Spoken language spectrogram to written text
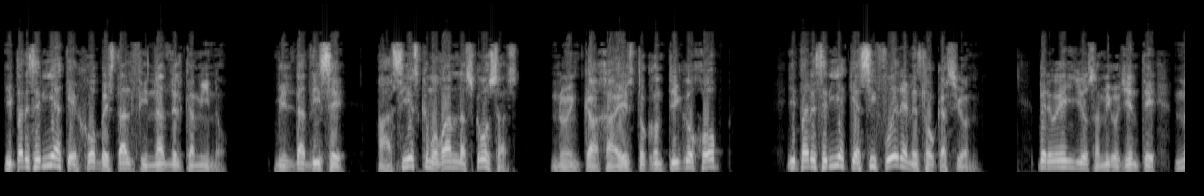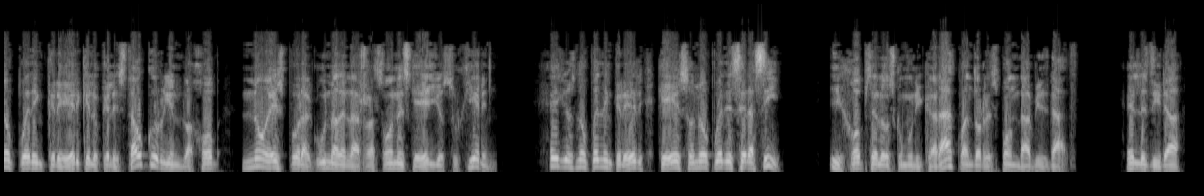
Y parecería que Job está al final del camino. Bildad dice, así es como van las cosas. ¿No encaja esto contigo, Job? Y parecería que así fuera en esta ocasión. Pero ellos, amigo oyente, no pueden creer que lo que le está ocurriendo a Job no es por alguna de las razones que ellos sugieren. Ellos no pueden creer que eso no puede ser así. Y Job se los comunicará cuando responda a Bildad. Él les dirá,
